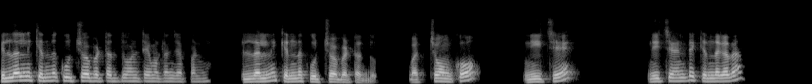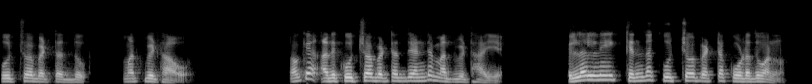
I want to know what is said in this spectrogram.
పిల్లల్ని కింద కూర్చోబెట్టద్దు అంటే ఏమిటని చెప్పండి? పిల్లల్ని కింద కూర్చోబెట్టద్దు. బచ్చోంకో నీచే. నీచే అంటే కింద కదా కూర్చోబెట్టద్దు. మత్ బిఠావు ఓకే? అది కూర్చోబెట్టద్దు అంటే మత్ బిఠాయే పిల్లల్ని కింద కూర్చోబెట్టకూడదు అన్నాం.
